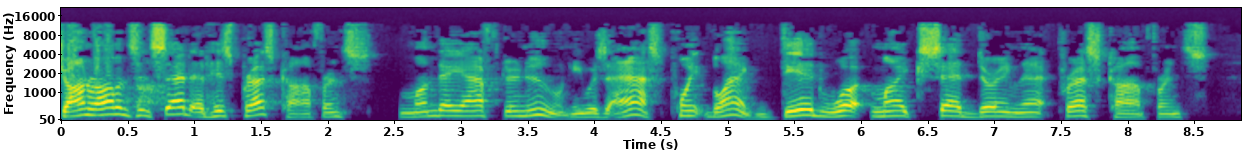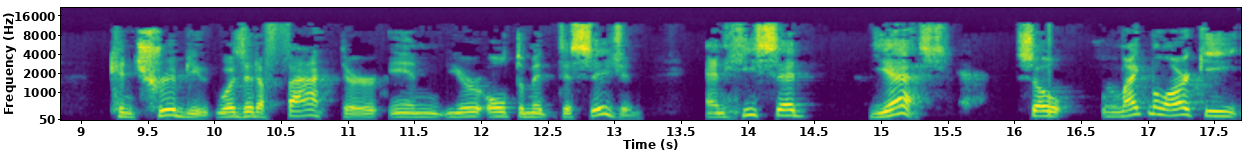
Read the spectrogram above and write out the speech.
Jon Robinson said at his press conference Monday afternoon, he was asked point blank, did what Mike said during that press conference contribute? Was it a factor in your ultimate decision? And he said, yes. So Mike Mularkey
